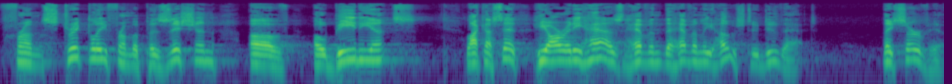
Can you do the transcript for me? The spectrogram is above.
from strictly from a position of obedience. Like I said, he already has heaven, the heavenly host who do that. They serve him.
